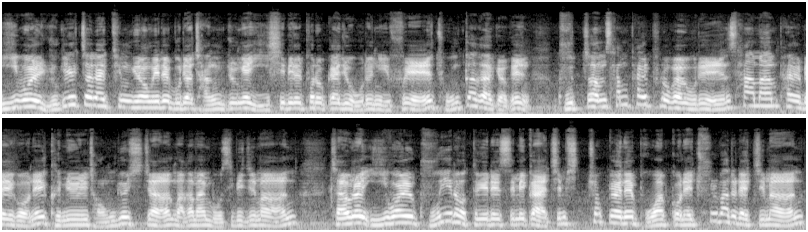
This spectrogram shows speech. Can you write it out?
2월 6일자 같은 경우에는 무려 장중에 21%까지 오른 이후에 종가 가격은 9.38%가 오른 48,800원의 금요일 정규 시장 마감한 모습이지만 자 오늘 2월 9일 어떻게 됐습니까? 아침 시초가는 보합권에 출발을 했지만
